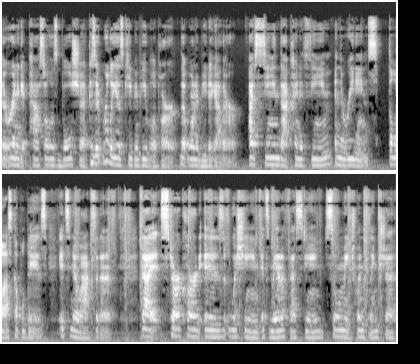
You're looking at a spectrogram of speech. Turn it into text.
that we're going to get past all this bullshit because it really is keeping people apart that want to be together. I've seen that kind of theme in the readings the last couple days. It's no accident. That star card is wishing, it's manifesting, soulmate twin flame shit.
